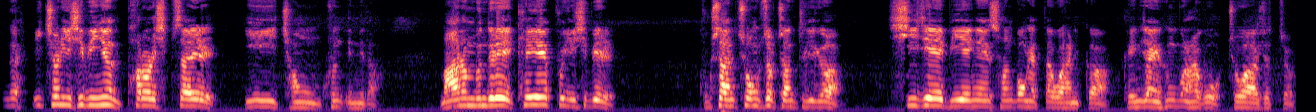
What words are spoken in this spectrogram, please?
네, 2022년 8월 14일 이정훈입니다. 많은 분들이 KF-21 국산 초음속 전투기가 CJ 비행에 성공했다고 하니까 굉장히 흥분하고 좋아하셨죠.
